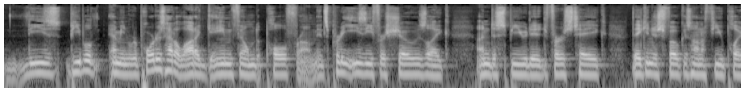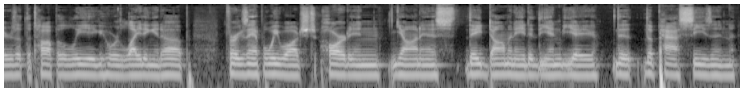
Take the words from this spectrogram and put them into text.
these people, I mean, reporters had a lot of game film to pull from. It's pretty easy for shows like Undisputed, First Take, they can just focus on a few players at the top of the league who are lighting it up for example, we watched Harden, Giannis. They dominated the NBA the the past season.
